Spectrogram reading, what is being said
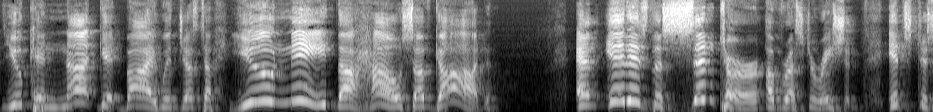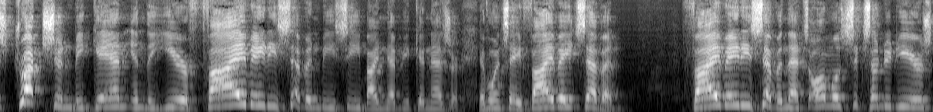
You cannot get by with just, te- you need the house of God. And it is the center of restoration. Its destruction began in the year 587 BC by Nebuchadnezzar. Everyone say 587. 587, that's almost 600 years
